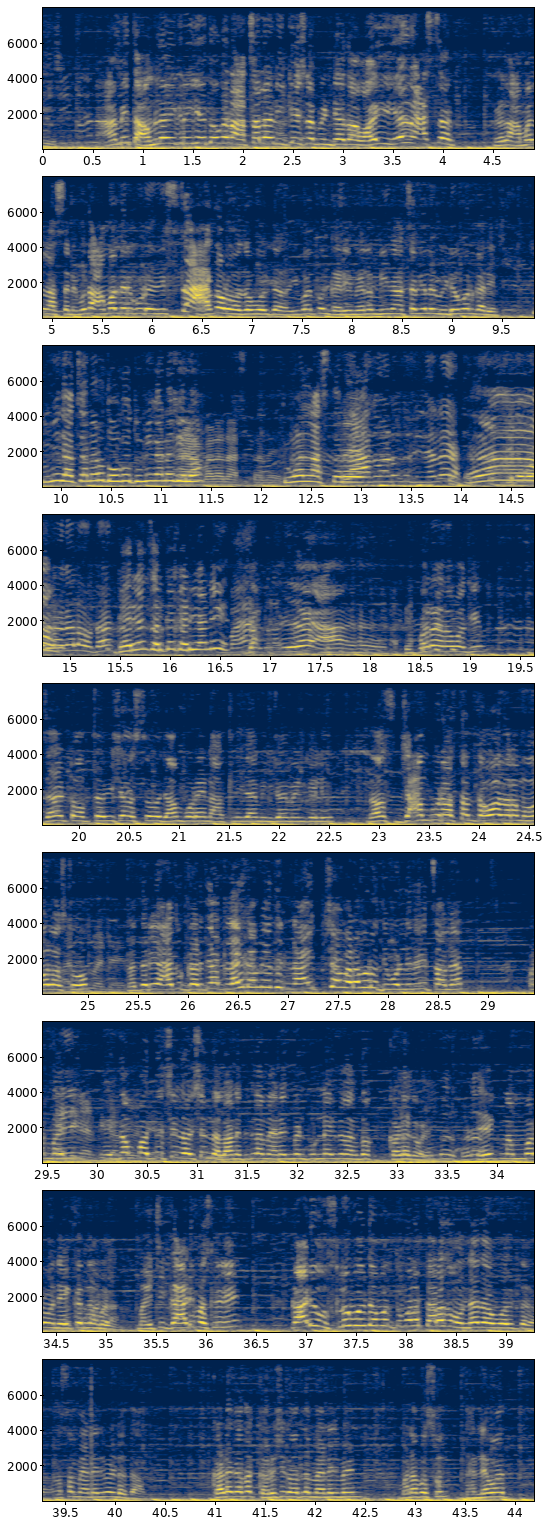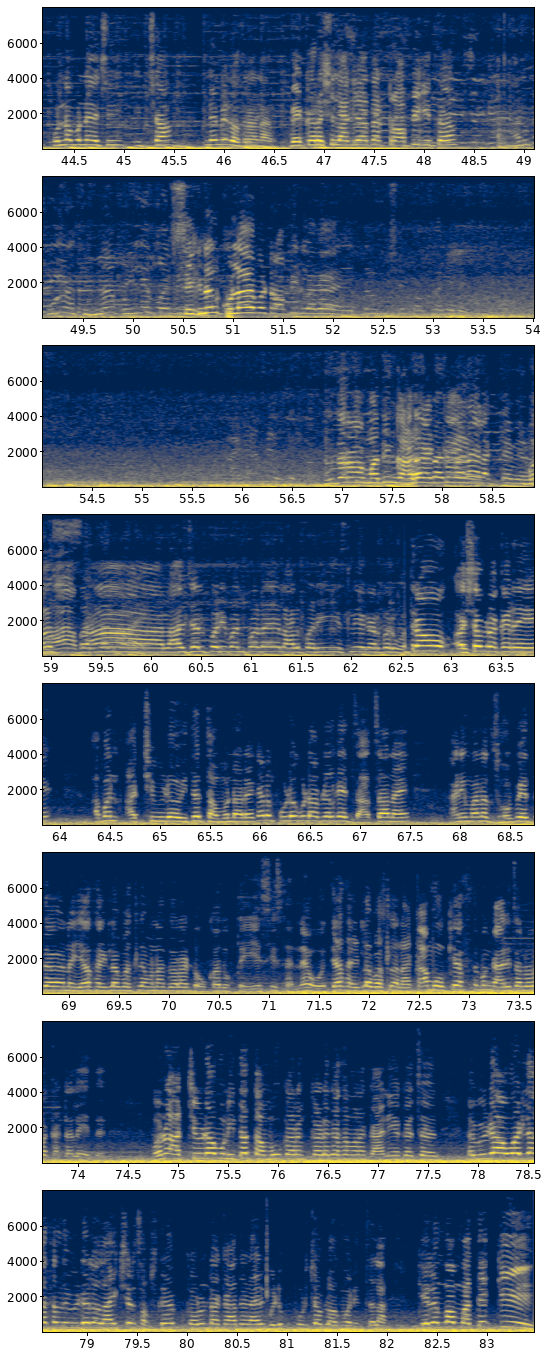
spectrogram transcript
आम्ही थांबलो इकडे. येतो का नाचायला निकेशला पिंट्याचा. भाई हे नाचतात मला आम्हाला नाचता नाही. बोलतो आम्हाला तरी कुठे नुसतं हात अडवायचं बोलतं. इवन पण घरी मेलं मी नाचायला गेलो व्हिडिओ पण करीन तुम्ही नाचणार दोघं तुम्ही का नाही गेलो? मला नाचता नाही. तुम्हाला नाचता रे आज वाढवत होती ना हा. घऱ्यांसारखं घरी आणि. बरं आहे ना बाकी जर टॉपचा विषय असतो. जाम पोरं नाचली जाम एन्जॉयमेंट केली. जस जाम पोरं असतात तेव्हा जरा माहोल असतो. तरी अजून गर्दीत लय कमी होती. नाईटच्या बरोबर होती बोलली तरी चालेल. पण भाई एकदम पद्धतशीर दर्शन झालं आणि तिथला मॅनेजमेंट पुन्हा एकदा सांगतो कडक भाई. एक नंबर म्हणजे एकच नंबर. भाईची गाडी बसलेली गाडी उचलू बोलतो पण तुम्हाला तरच होण्यात बोलतं. असा मॅनेजमेंट होता. कडक आता करू गावातलं मॅनेजमेंट मनापासून धन्यवाद. पुन्हा पुन्हा याची इच्छा नेहमीच होत राहणार. बेकार अशी लागली आता ट्रॉफिक इथं. सिग्नल खुला आहे पण ट्रॉफिक लगा है एकदम विषय टॉपला गेले उधर मधीन गाड़ी को. बस हाँ, लाल जलपरी बंद पड़ा लाल परी इसलिए गडबड हुआ। मित्रांनो अशा प्रकारे आपण आजची व्हिडिओ इथे थांबवणार आहे कारण पुढे कुठे आपल्याला काही जायचा नाही आणि मला झोप येतं ना या साईडला बसल्या म्हणा जरा डोका दुखतं ए सी नाही हो त्या साईडला बसलं ना काम ओके असतं पण गाडी चालवायला खटायला येतं. म्हणून आजची व्हिडिओ आपण इथं थांबू कारण कडक असं म्हणा गाणी एकच व्हिडिओ आवडला असेल तर व्हिडिओला लाईक शेअर सबस्क्राईब करून टाका. आता डायरेक्ट व्हिडिओ पुढच्या ब्लॉगमध्ये चला केलं मते की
